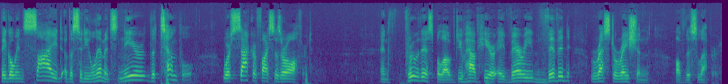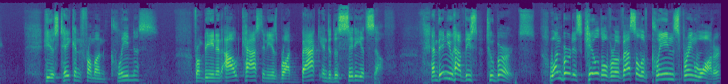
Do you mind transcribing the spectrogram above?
they go inside of the city limits near the temple where sacrifices are offered. And through this, beloved, you have here a very vivid restoration of this leper. He is taken from uncleanness, from being an outcast, and he is brought back into the city itself. And then you have these two birds one bird is killed over a vessel of clean spring water,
